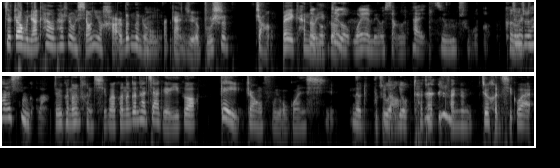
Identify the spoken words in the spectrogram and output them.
就丈母娘看到她是那种小女孩儿的那种嗯感觉，不是长辈看到一这个这个我也没有想的太清楚，可就是能是她的性格吧。对，可能很奇怪，可能跟她嫁给一个 gay 丈夫有关系。那就不知道对有他他 反正就很奇怪，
